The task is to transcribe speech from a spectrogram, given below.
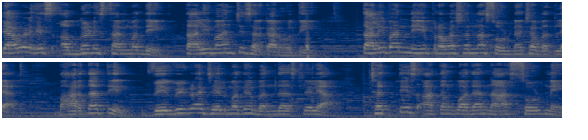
त्यावेळेस अफगाणिस्तानमध्ये तालिबानची सरकार होती. तालिबानने प्रवाशांना सोडण्याच्या बदल्यात भारतातील वेगवेगळ्या जेलमध्ये बंद असलेल्या छत्तीस आतंकवाद्यांना सोडणे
